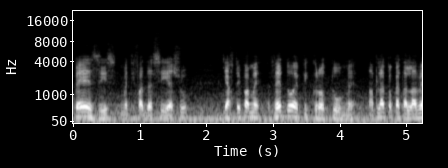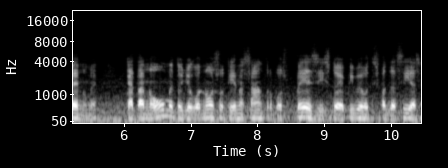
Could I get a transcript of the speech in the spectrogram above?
παίζεις με τη φαντασία σου και αυτό είπαμε δεν το επικροτούμε, απλά το καταλαβαίνουμε. Κατανοούμε το γεγονός ότι ένας άνθρωπος παίζει στο επίπεδο της φαντασίας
